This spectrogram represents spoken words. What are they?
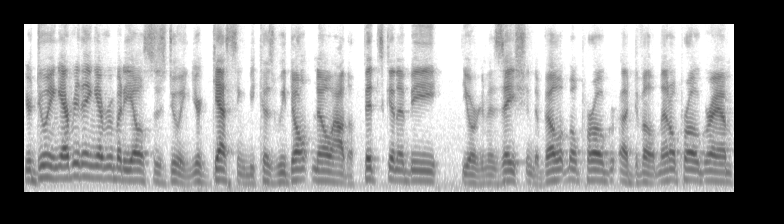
You're doing everything everybody else is doing. You're guessing because we don't know how the fit's going to be, the organization developmental program, uh, developmental program.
